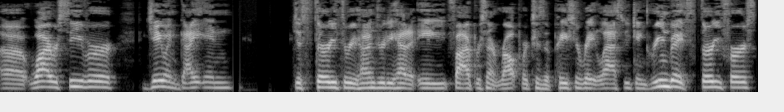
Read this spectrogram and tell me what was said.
Uh, wide receiver Jalen Guyton just 3,300. He had an 85% route participation rate last week. And Green Bay's 31st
